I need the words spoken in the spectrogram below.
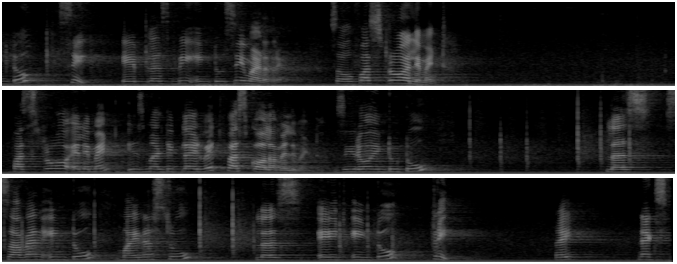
into C A plus B into C ಮಾಡಿದ್ರೆ. So first row element first row element is multiplied with first column element 0 into 2 plus 7 into minus 2 plus 8 into 3 right next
